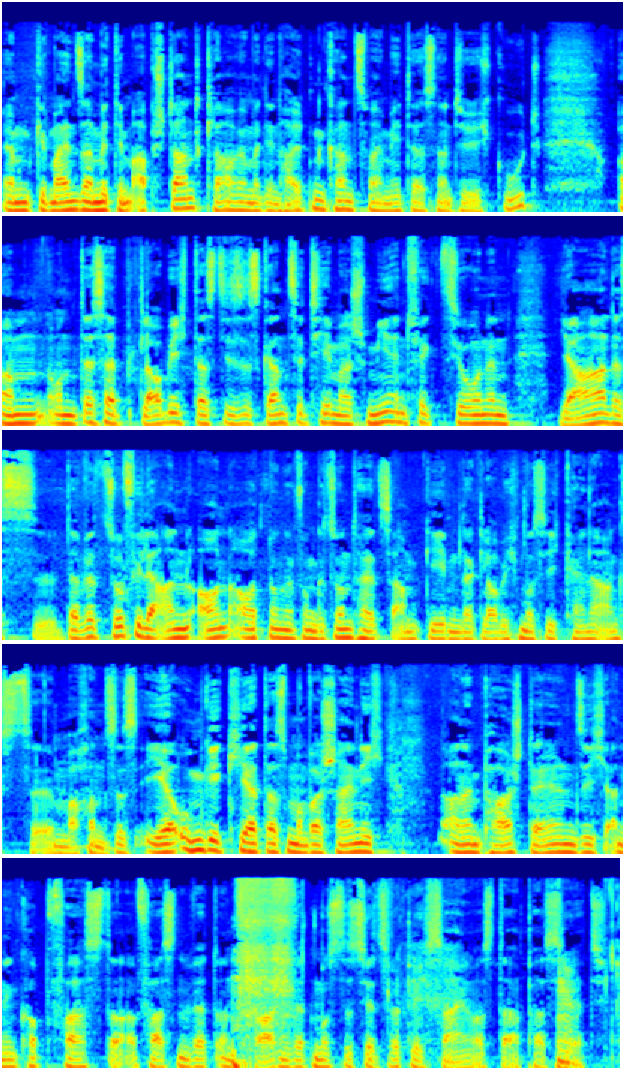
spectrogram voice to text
Ähm, gemeinsam mit dem Abstand. Klar, wenn man den halten kann, zwei Meter ist natürlich gut. Ähm, und deshalb glaube ich, dass dieses ganze Thema Schmierinfektionen, ja, das, da wird so viele An Anordnungen vom Gesundheitsamt geben. Da glaube ich, muss ich keine Angst äh, machen. Es ist eher umgekehrt, dass man wahrscheinlich an ein paar Stellen sich an den Kopf fasst, fassen wird und fragen wird, muss das jetzt wirklich sein, was da passiert? Ja.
